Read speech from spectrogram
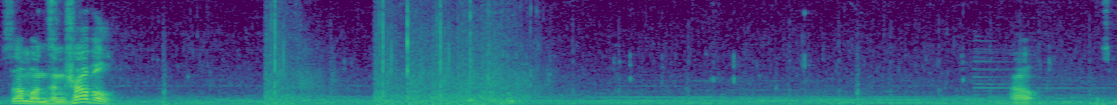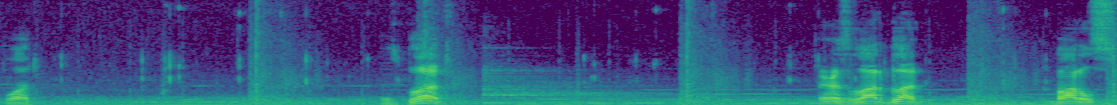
Someone's in trouble! Oh, there's blood. There's blood! There's a lot of blood. Bottles.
